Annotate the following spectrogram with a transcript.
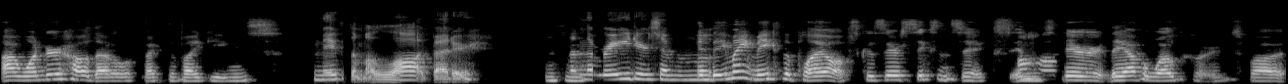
I wonder how that'll affect the Vikings. Make them a lot better. Mm-hmm. And the Raiders have, mo- and they might make the playoffs because they're six and six, and uh-huh. they're they have a wild card spot.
